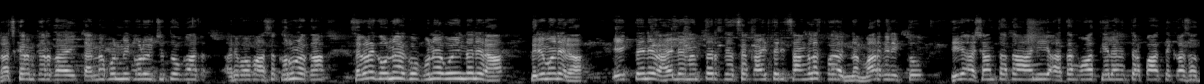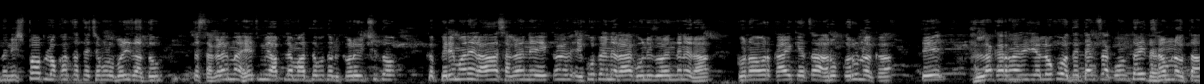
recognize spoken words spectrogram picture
राजकारण करत आहे. त्यांना पण मी कळू इच्छितो का? अरे बाबा असं करू नका. सगळे गुन्हा गुन्हा गोविंदाने राहा प्रेमाने राहा. एकतेने राहिल्यानंतर त्याचा काहीतरी चांगलाच मार्ग निघतो. हे अशांतता आणि आतंकवाद केल्यानंतर पाहत ते कसं होतं निष्पाप लोकांचा त्याच्यामुळे बळी जातो. तर सगळ्यांना हेच मी आपल्या माध्यमातून कळू इच्छितो की प्रेमाने राहा सगळ्यांनी एका एकोप्याने राहा गुन्हे गोविंदाने राहा. कोणावर काय त्याचा आरोप करू नका. ते हल्ला करणारे जे लोक होते त्यांचा कोणताही धर्म नव्हता.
